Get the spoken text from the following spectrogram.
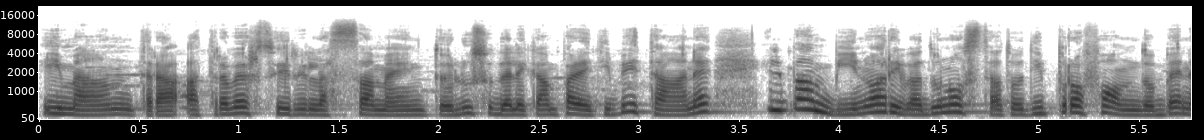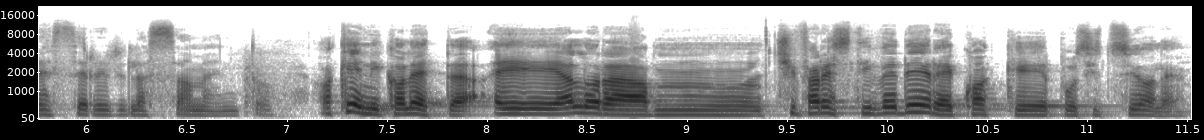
i mantra, attraverso il rilassamento e l'uso delle campane tibetane, il bambino arriva ad uno stato di profondo benessere e rilassamento. Ok Nicoletta, e allora mh, mm, ci faresti potresti vedere qualche posizione?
